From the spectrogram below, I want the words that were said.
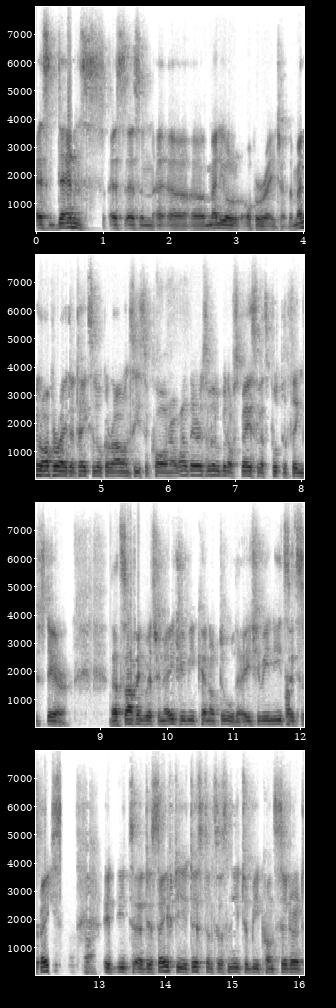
as dense as, as an, uh, a manual operator. The manual operator takes a look around, sees a corner, well, there is a little bit of space, let's put the things there. That's something which an AGV cannot do. The AGV needs its space. It needs uh, the safety distances need to be considered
